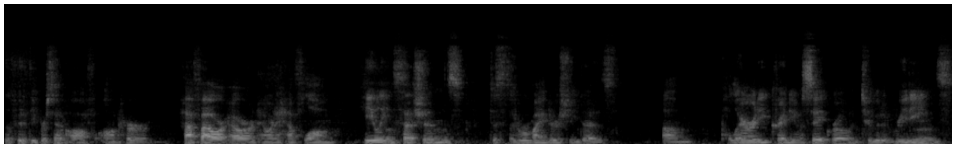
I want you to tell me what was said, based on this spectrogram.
The fifty percent off on her half hour, hour, an hour and a half long healing sessions. Just a reminder, she does um, polarity, craniosacral, intuitive readings,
